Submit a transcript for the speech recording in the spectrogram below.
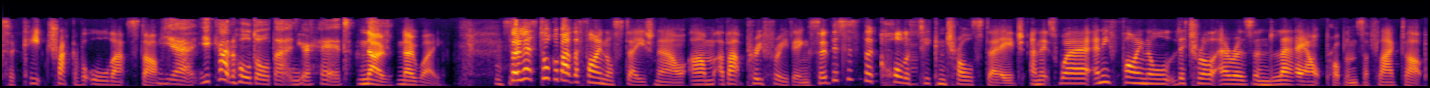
to keep track of all that stuff. Yeah, you can't hold all that in your head. No, no way. So let's talk about the final stage now, um, about proofreading. So this is the quality control stage, and it's where any final literal errors and layout problems are flagged up.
